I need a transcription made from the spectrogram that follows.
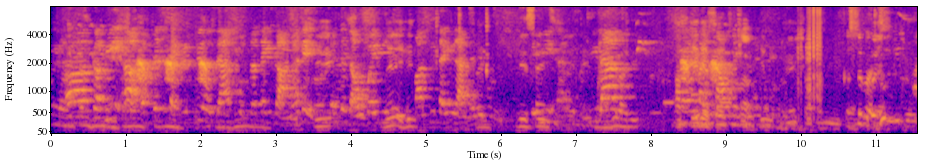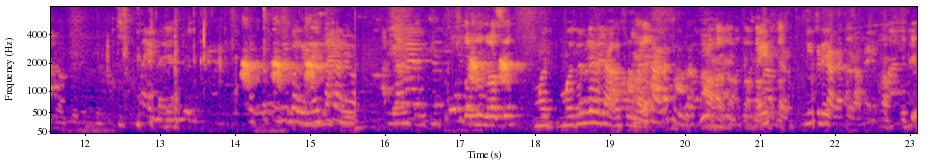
सुधारून जरा असं. मध- मधून जरा जागा. हा, हा, हा. एक इकडे हा, ओके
